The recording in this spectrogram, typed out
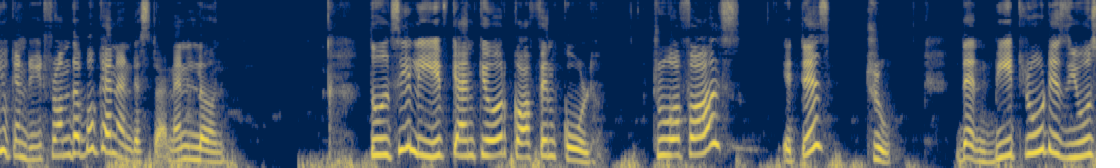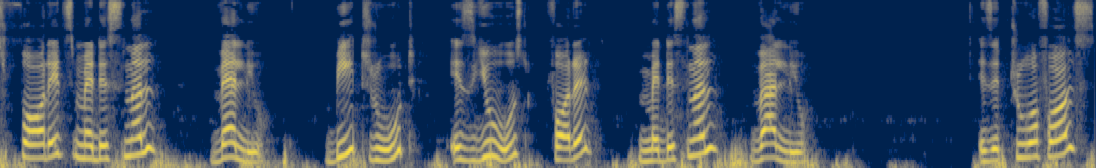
You can read from the book and understand and learn. Tulsi leaf can cure cough and cold. True or false? It is true. Then beetroot is used for its medicinal value. Beetroot is used for its medicinal value. Is it true or false?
